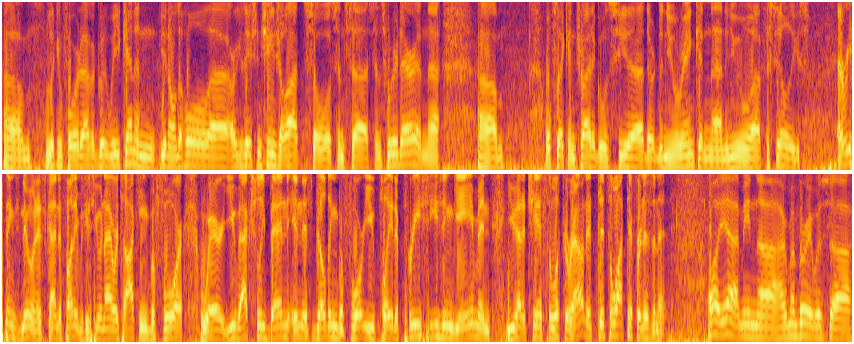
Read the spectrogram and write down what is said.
um, looking forward to have a good weekend. And you know, the whole uh, organization changed a lot. So since since we're there, and um, hopefully I can try to go and see the, the new rink and the new facilities everything's new, and it's kind of funny because you and I were talking before where you've actually been in this building before. You played a preseason game, and you had a chance to look around. It, it's a lot different, isn't it? Oh yeah, I mean, uh, I remember it was uh,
